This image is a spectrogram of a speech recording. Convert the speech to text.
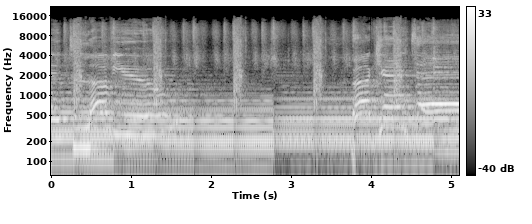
to love you. I can't take.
